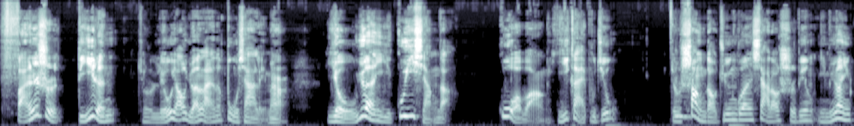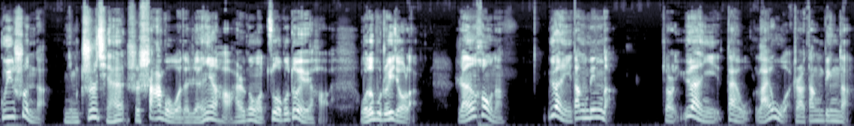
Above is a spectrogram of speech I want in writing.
凡是敌人，就是刘繇原来的部下里面有愿意归降的，过往一概不究。就是上到军官，下到士兵，你们愿意归顺的，你们之前是杀过我的人也好，还是跟我做过对也好，我都不追究了。然后呢，愿意当兵的，就是愿意带我来我这儿当兵的，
